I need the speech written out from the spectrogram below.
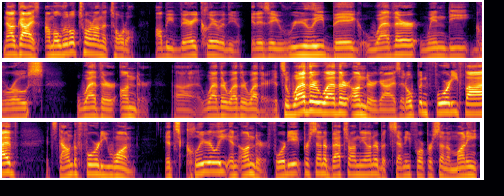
Now, guys, I'm a little torn on the total. I'll be very clear with you. It is a really big weather, windy, gross weather under. Uh, weather, weather, weather. It's a weather, weather under, guys. It opened 45. It's down to 41. It's clearly an under. 48% of bets are on the under, but 74% of money.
